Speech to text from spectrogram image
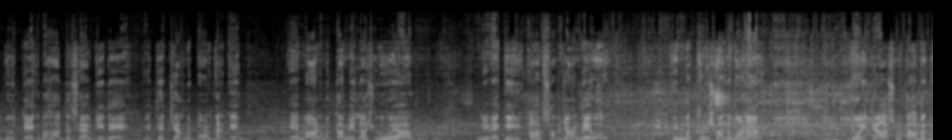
ਗੁਰੂ ਤੇਗ ਬਹਾਦਰ ਸਾਹਿਬ ਜੀ ਦੇ ਇੱਥੇ ਚਰਨ ਪਾਉਣ ਕਰਕੇ ਇਹ ਮਾਣਮੱਤਾ ਮੇਲਾ ਸ਼ੁਰੂ ਹੋਇਆ। ਜਿਵੇਂ ਕਿ ਆਪ ਸਭ ਜਾਣਦੇ ਹੋ ਕਿ ਮੱਖਣ ਸ਼ਾਹ ਲਵਾਣਾ ਜੋ ਇਤਿਹਾਸ ਮੁਤਾਬਕ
